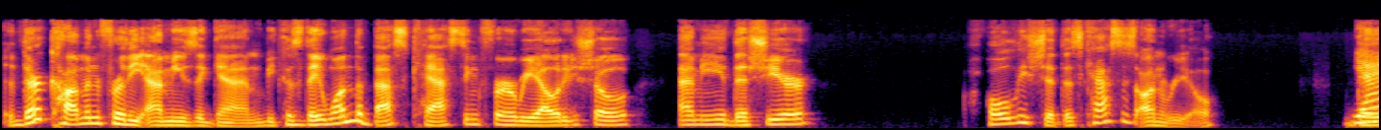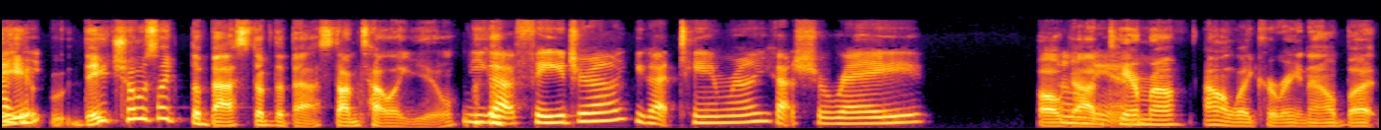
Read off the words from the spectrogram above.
They're coming for the Emmys again because they won the best casting for a reality show Emmy this year. Holy shit, this cast is unreal. Yeah, They you, they chose like the best of the best, I'm telling you. you got Phaedra, you got Tamra, you got Sheree. Oh Oh God, man. Tamra, I don't like her right now, but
